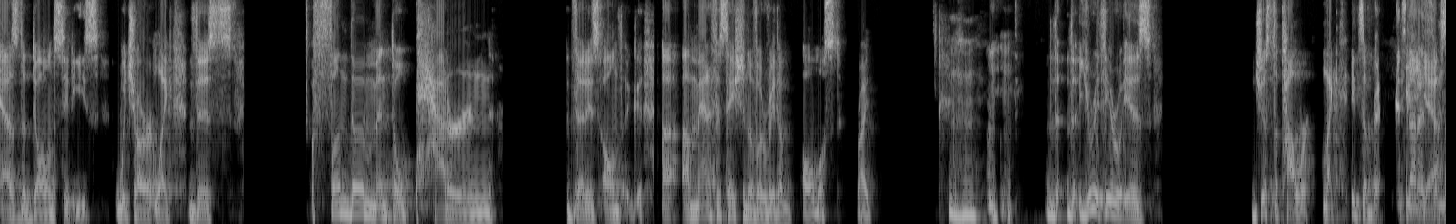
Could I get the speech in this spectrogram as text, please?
as the Dawn cities, which are like this fundamental pattern that is on the, a, a manifestation of a rhythm almost, right? Mhm. The, the Urithiru is just a tower. Like it's a It's not a big-ass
